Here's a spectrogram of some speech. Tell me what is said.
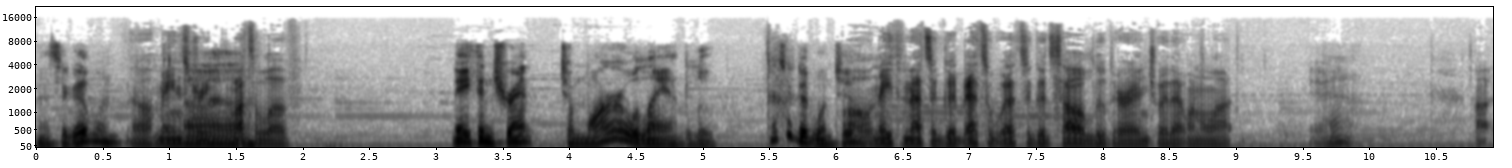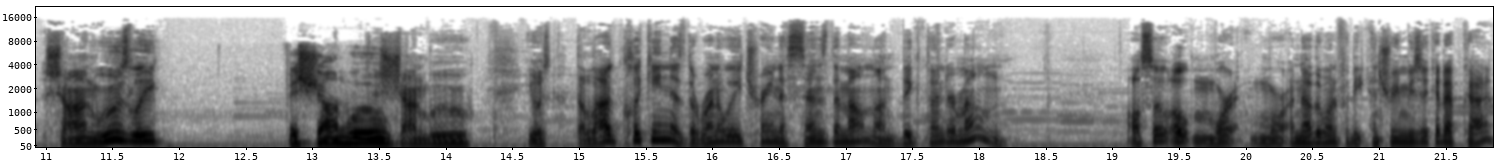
that's a good one. Oh, Main Street, Uh, lots of love. Nathan Trent, Tomorrowland loop. That's a good one too. Oh, Nathan, that's a good that's that's a good solid loop there. I enjoy that one a lot. Yeah. Uh, Sean Woosley, Fish Sean Woo. Fish Sean Woo, he goes the loud clicking as the runaway train ascends the mountain on Big Thunder Mountain. Also, oh, more more another one for the entry music at Epcot,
